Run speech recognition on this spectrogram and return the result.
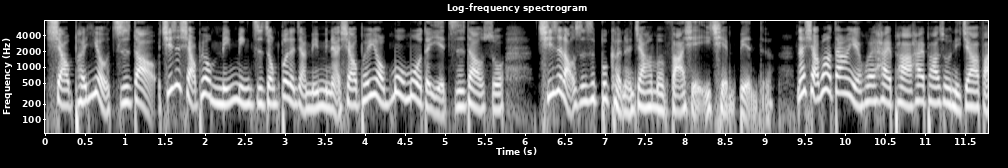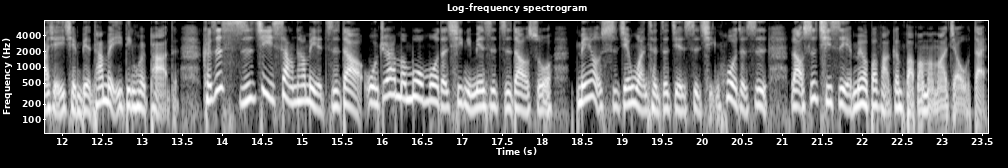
小朋友知道，其实小朋友冥冥之中不能讲冥冥的，小朋友默默的也知道说。其实老师是不可能叫他们发写一千遍的。那小朋友当然也会害怕，害怕说你叫他罚写一千遍，他们一定会怕的。可是实际上他们也知道，我觉得他们默默的心里面是知道说没有时间完成这件事情，或者是老师其实也没有办法跟爸爸妈妈交代。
